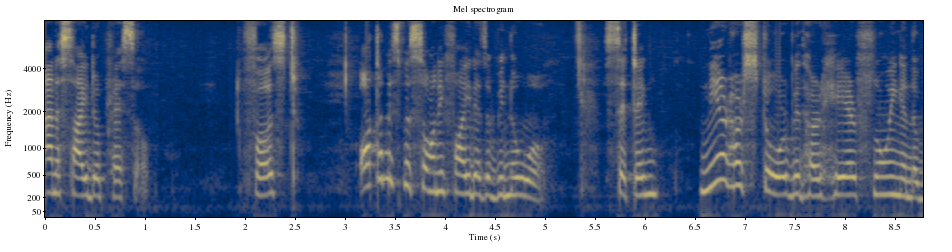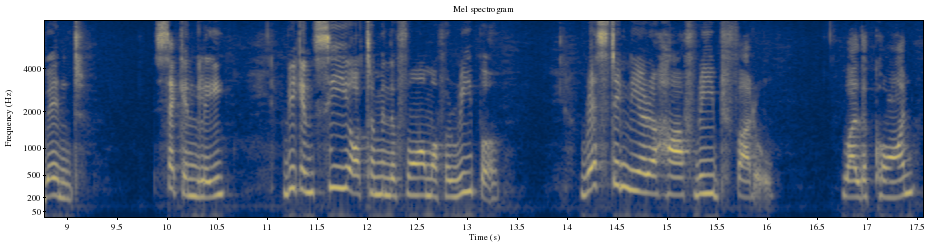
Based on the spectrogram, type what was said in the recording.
and a cider presser. First, Autumn is personified as a winnower, sitting near her store with her hair flowing in the wind. Secondly, we can see Autumn in the form of a reaper, resting near a half reaped furrow, while the corn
